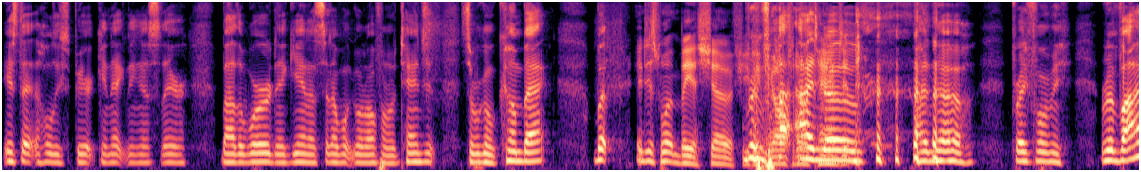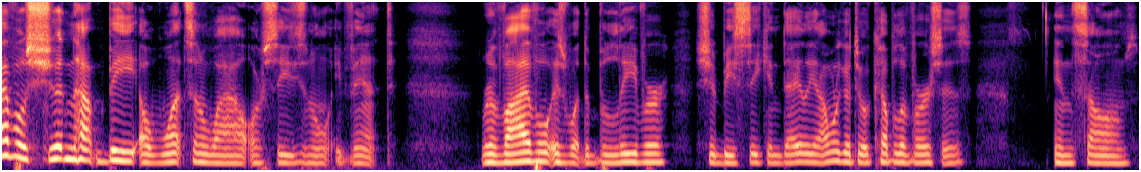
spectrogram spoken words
it's that Holy Spirit connecting us there by the word. And again, I said I wasn't going off on a tangent, so we're going to come back. But It just wouldn't be a show if you didn't go off on a I know. I know. Pray for me. Revival should not be a once in a while or seasonal event. Revival is what the believer should be seeking daily. And I want to go to a couple of verses in Psalms.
